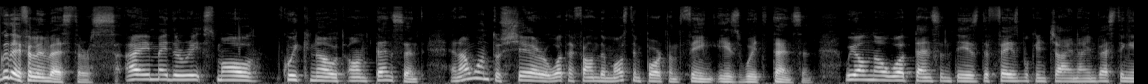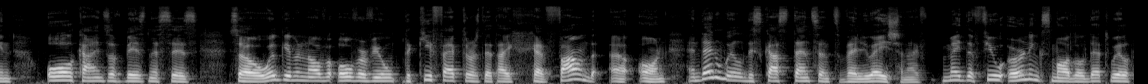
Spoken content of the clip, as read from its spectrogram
Good day fellow investors. I made a small quick note on Tencent and I want to share what I found the most important thing is with Tencent. We all know what Tencent is, the Facebook in China, investing in all kinds of businesses. So we'll give an over overview, the key factors that I have found uh, on, and then we'll discuss Tencent's valuation. I've made a few earnings model that will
